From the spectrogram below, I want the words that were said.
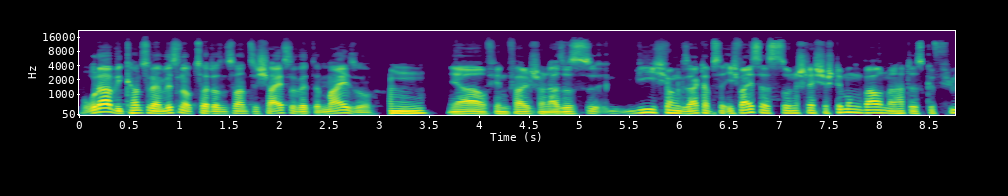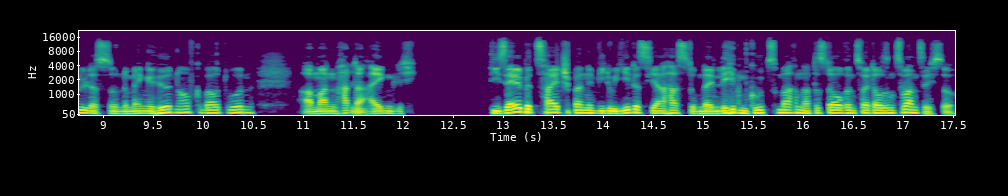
Bruder, wie kannst du denn wissen, ob 2020 scheiße wird im Mai so? Mhm. Ja, auf jeden Fall schon. Also es, wie ich schon gesagt habe, ich weiß, dass es so eine schlechte Stimmung war und man hatte das Gefühl, dass so eine Menge Hürden aufgebaut wurden, aber man hatte Mhm. eigentlich dieselbe Zeitspanne, wie du jedes Jahr hast, um dein Leben gut zu machen, hattest du auch in 2020 so.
